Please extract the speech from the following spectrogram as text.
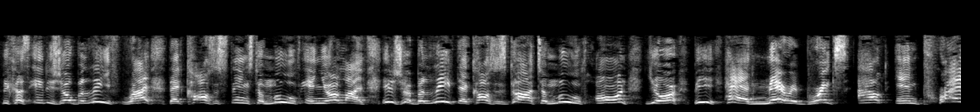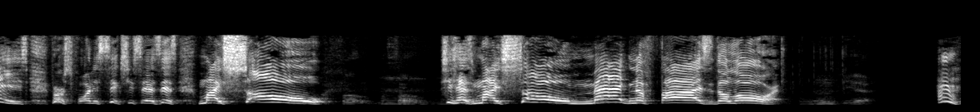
because it is your belief, right, that causes things to move in your life. It is your belief that causes God to move on your behalf. Mary breaks out in praise. Verse 46, she says this, my soul, my soul. She says, my soul magnifies the Lord. Mm-hmm. Yeah. Hmm.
